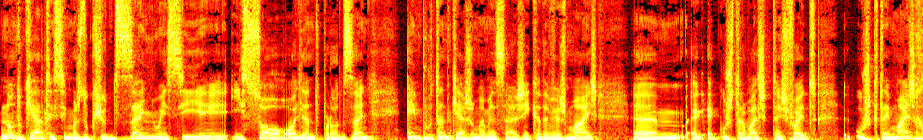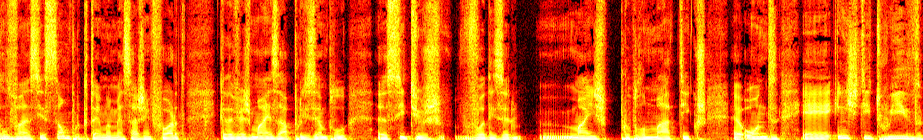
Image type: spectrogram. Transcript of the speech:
Não do que a arte em si, mas do que o desenho em si, e, só olhando para o desenho, é importante que haja uma mensagem. E cada vez mais os trabalhos que tens feito, os que têm mais relevância, são porque têm uma mensagem forte. Cada vez mais há, por exemplo, sítios, vou dizer, mais problemáticos, onde é instituído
